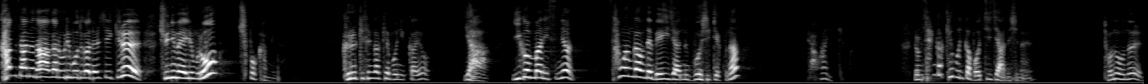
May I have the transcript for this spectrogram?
감사하며 나아가는 우리 모두가 될 수 있기를 주님의 이름으로 축복합니다. 그렇게 생각해 보니까요. 야, 이것만 있으면 상황 가운데 매이지 않는 무엇이 있겠구나? 평안이 있겠구나. 여러분 생각해 보니까 멋지지 않으시나요? 저는 오늘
